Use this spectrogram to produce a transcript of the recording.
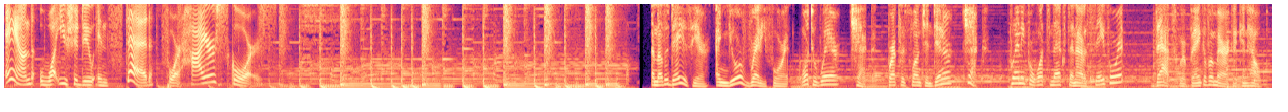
and what you should do instead for higher scores. Another day is here, and you're ready for it. What to wear? Check. Breakfast, lunch, and dinner? Check. Planning for what's next and how to save for it? That's where Bank of America can help.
